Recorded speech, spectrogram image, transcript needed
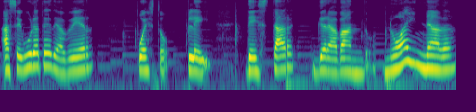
Asegúrate de haber puesto play, de estar grabando. No hay nada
